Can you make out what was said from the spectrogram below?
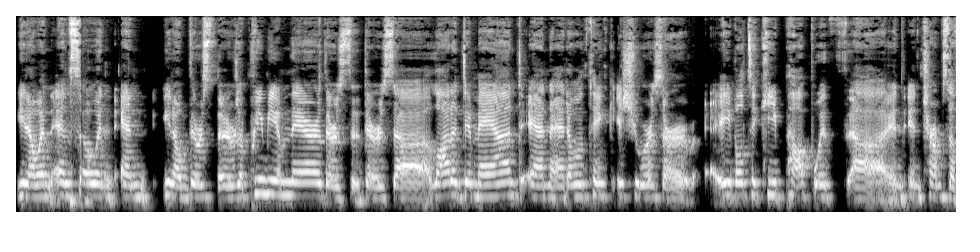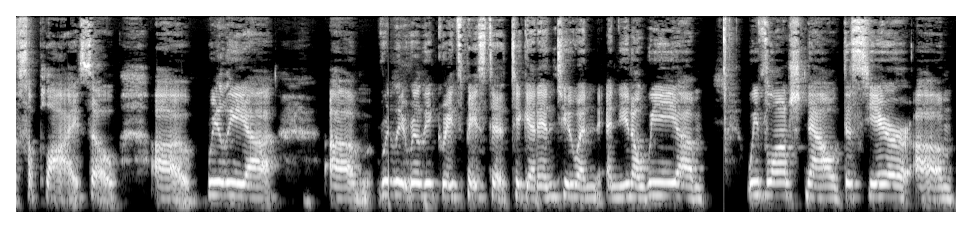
you know, and, and so and and you know, there's there's a premium there. There's there's a lot of demand, and I don't think issuers are able to keep up with uh, in in terms of supply. So uh, really. Uh, um, really, really great space to, to get into. And, and, you know, we, um, we've launched now this year, um,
